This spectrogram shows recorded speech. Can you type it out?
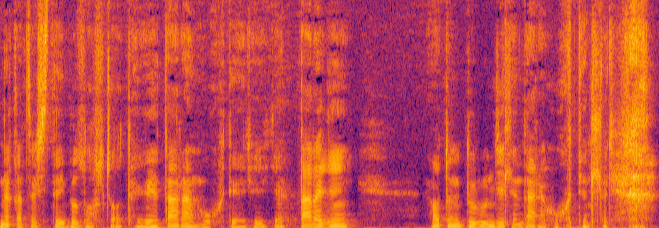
нэг газар stable болчихоо тэгээ дараа нь хүүхдээ ирийгээ дараагийн одоо нэг 4 жилийн дараа хүүхдийн талаар ярих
